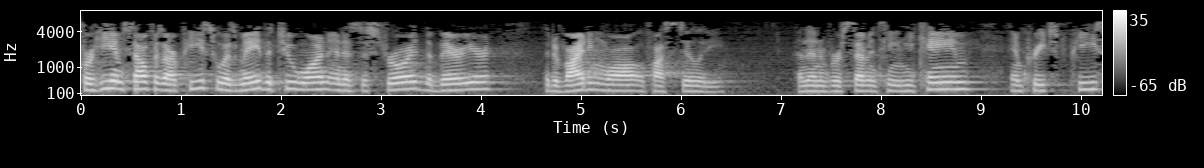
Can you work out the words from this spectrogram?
For he himself is our peace, who has made the two one and has destroyed the barrier the dividing wall of hostility. And then in verse 17, he came and preached peace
